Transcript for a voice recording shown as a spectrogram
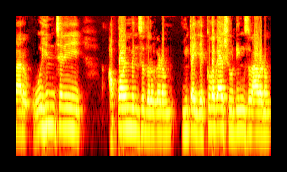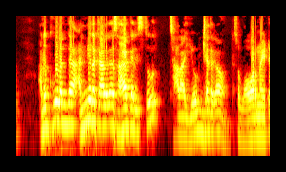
వారు ఊహించని అపాయింట్మెంట్స్ దొరకడం ఇంకా ఎక్కువగా షూటింగ్స్ రావడం అనుకూలంగా అన్ని రకాలుగా సహకరిస్తూ చాలా యోగ్యతగా ఉంటారు. సో ఓవర్ నైట్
